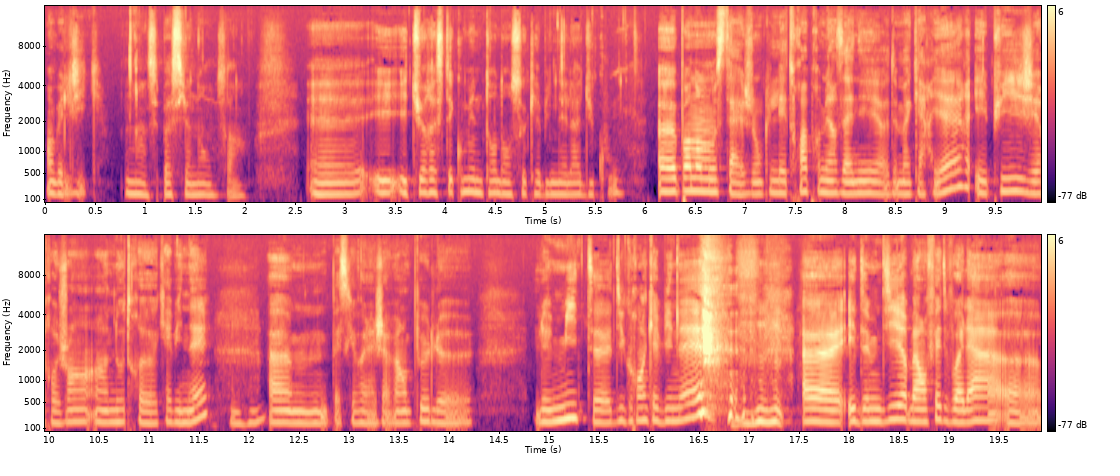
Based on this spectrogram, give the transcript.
en Belgique. Ah, c'est passionnant, ça. Euh, et, tu es resté combien de temps dans ce cabinet-là, du coup? Euh, Pendant mon stage, donc les trois premières années euh, de ma carrière. Et puis, j'ai rejoint un autre cabinet, mhm. parce que voilà, j'avais un peu le, le mythe du grand cabinet et de me dire ben en fait voilà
